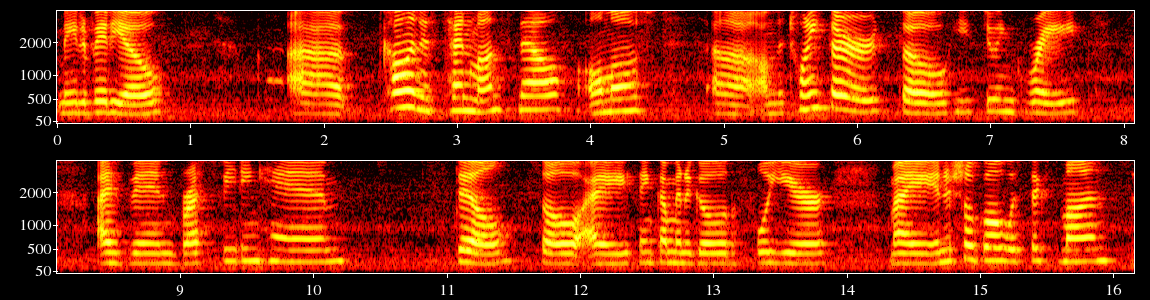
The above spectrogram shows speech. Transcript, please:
made a video. Uh, Colin is 10 months now, almost, uh, on the 23rd, so he's doing great. I've been breastfeeding him still, so I think I'm going to go the full year. My initial goal was six months,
